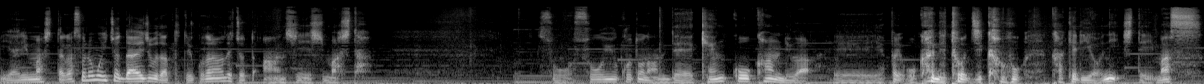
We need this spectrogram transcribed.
やりましたが、それも一応大丈夫だったということなので、ちょっと安心しました。そう、そういうことなんで、健康管理は、えー、やっぱりお金と時間をかけるようにしています。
